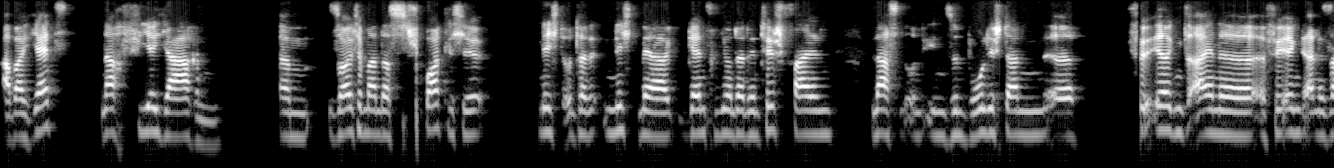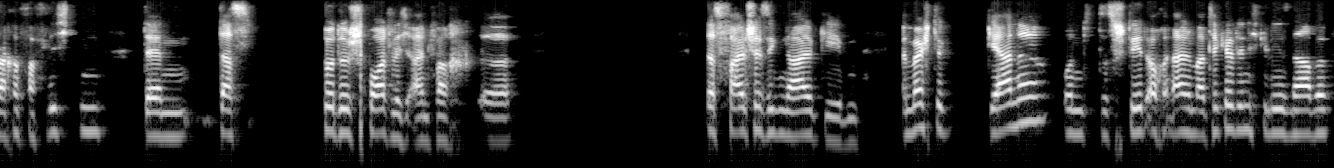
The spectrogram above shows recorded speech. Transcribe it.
Aber jetzt, nach vier Jahren, ähm, sollte man das Sportliche nicht, unter, nicht mehr gänzlich unter den Tisch fallen lassen und ihn symbolisch dann äh, für irgendeine für irgendeine Sache verpflichten, denn das würde sportlich einfach äh, das falsche Signal geben. Er möchte gerne und das steht auch in einem Artikel, den ich gelesen habe,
